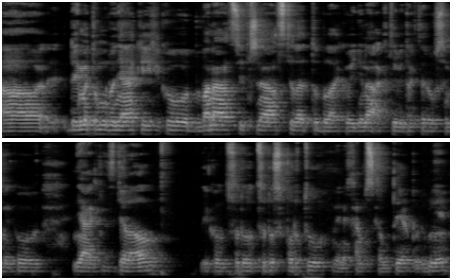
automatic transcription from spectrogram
A dejme tomu do nějakých jako 12-13 let to byla jako jediná aktivita, kterou jsem jako nějak víc dělal, jako co do, co do sportu, vynechám skauty a podobně.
